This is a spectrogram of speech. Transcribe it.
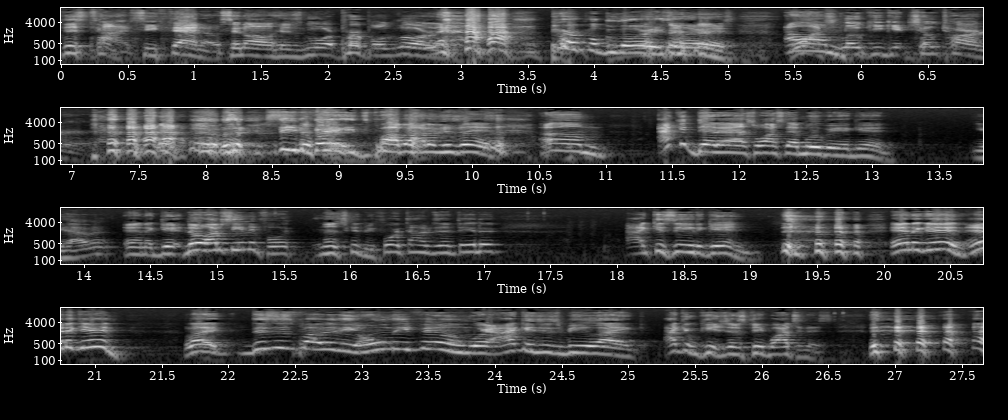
This time, see Thanos in all his more purple glory. purple glory is hilarious. Watch Um, Loki get choked harder. see the veins pop out of his head. Um, I could dead ass watch that movie again You haven't? and again. No, I've seen it four. No, excuse me, four times in theater. I can see it again and again and again. Like this is probably the only film where I could just be like, I can just keep watching this.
